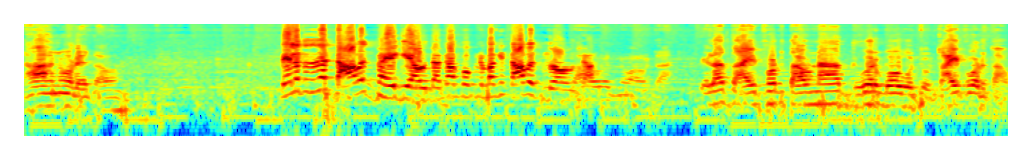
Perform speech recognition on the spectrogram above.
ના નો લેતા હો. પેલા તો દાદા તાવ જ ભાઈ ગયા આવતા. કા કોક ને બાકી તાવત ન આવતા. તાવત નો આવતા. પેલા ટાઈફોઈડ તાવના ધોર બહુ હતું ટાઈફોઈડ તાવ.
